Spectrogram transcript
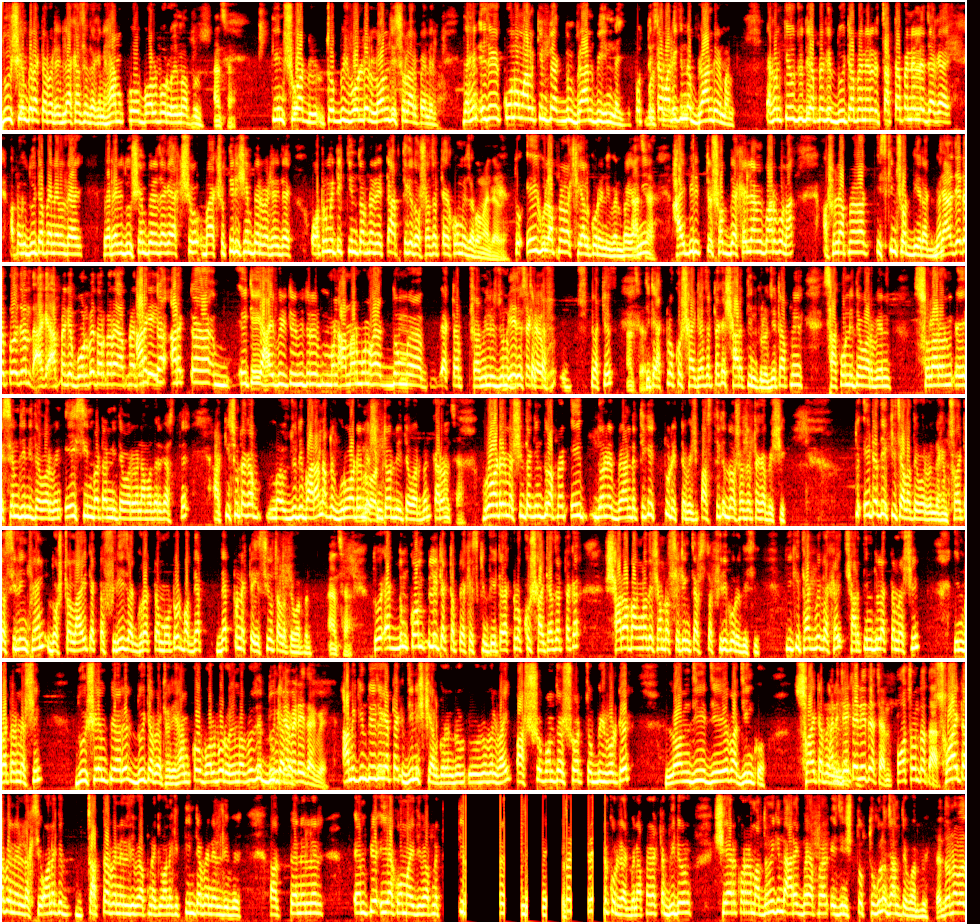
দুইশো এম্পের একটা ব্যাটারি লেখা আছে দেখেন হ্যামকো বলব রহিমাপুজ আচ্ছা। তিনশো আট চব্বিশ ভোল্টের লঞ্জি সোলার প্যানেল দেখেন এই জায়গায় কোনো মাল কিন্তু একদম ব্র্যান্ডবিহীন নাই। প্রত্যেকটা মালই কিন্তু ব্র্যান্ডের মাল। এখন কেউ যদি আপনাকে দুইটা প্যানেল চারটা প্যানেলের জায়গায় আপনাকে দুইটা প্যানেল দেয় ব্যাটারি দুশো এম্পের জায়গায় একশো বা একশো তিরিশ এম্পের ব্যাটারি দেয় অটোমেটিক কিন্তু আপনার রেটটা আট থেকে দশ হাজার টাকা কমে যাবে। কমে যাবে। তো এইগুলো আপনারা খেয়াল করে নেবেন ভাই। আমি হাইব্রিড তো সব দেখাইলে আমি পারব না। আসলে আপনারা স্ক্রিনশট দিয়ে রাখবেন। যার যেটা প্রয়োজন আপনাকে বলবে দরকার হয় আপনাদেরকে আরেকটা আরেকটা এইটাই হাইব্রিডের ভিতরে মানে আমার মনে হয় একদম একটা ফ্যামিলির জন্য বেস্ট একটা- প্যাকেজ আচ্ছা। যেটা এক লক্ষ ষাট হাজার টাকা সাড়ে তিন কিলো যেটা আপনি সাকো নিতে পারবেন সোলার এসএমজি নিতে পারবেন এই সিন বাটার নিতে পারবেন আমাদের কাছ থেকে। আর কিছু টাকা যদি বাড়ান আপনি গ্রোয়ার্ডের মেশিনটাও নিতে পারবেন কারণ আচ্ছা। গ্রোয়ার্ডের মেশিনটা কিন্তু আপনার এই ধরনের ব্র্যান্ডের থেকে একটু রেটটা বেশি পাঁচ থেকে দশ হাজার টাকা বেশি। তো এটা দিয়ে কি চালাতে পারবেন দেখেন ছয়টা সিলিং ফ্যান দশটা লাইট একটা ফ্রিজ এক ঘরে একটা মোটর বা দেড় টন একটা এসিও চালাতে পারবেন। আচ্ছা। তো একদম কমপ্লিট একটা প্যাকেজ কিন্তু এটা এক লক্ষ ষাট হাজার টাকা। সারা বাংলাদেশে আমরা সেটিং চার্জটা ফ্রি করে দিছি। কি কি থাকবে দেখাই সাড়ে তিন কিলো একটা মেশিন ইনভার্টার মেশিন দুইশো এমপিয়ারের দুইটা ব্যাটারি হ্যামকো বলব রহিমা ব্রোজের দুইটা ব্যাটারি থাকবে। আমি কিন্তু এই জায়গায় একটা জিনিস খেয়াল করেন রুবেল ভাই পাঁচশো পঞ্চাশ চব্বিশ ভোল্টের লঞ্জি জে বা জিঙ্কো ছয়টা মানে প্যানেল যেটা নিতে চান পছন্দ তার? ছয়টা প্যানেল রাখছি অনেকে চারটা প্যানেল দিবে আপনাকে অনেকে তিনটা প্যানেল দিবে। আর প্যানেলের এমপি ইয়া কমাই দিবে আপনার করে রাখবেন। আপনার একটা ভিডিও শেয়ার করার মাধ্যমে কিন্তু আরেক ভাই আপনার এই জিনিস তথ্যগুলো জানতে পারবে। ধন্যবাদ।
